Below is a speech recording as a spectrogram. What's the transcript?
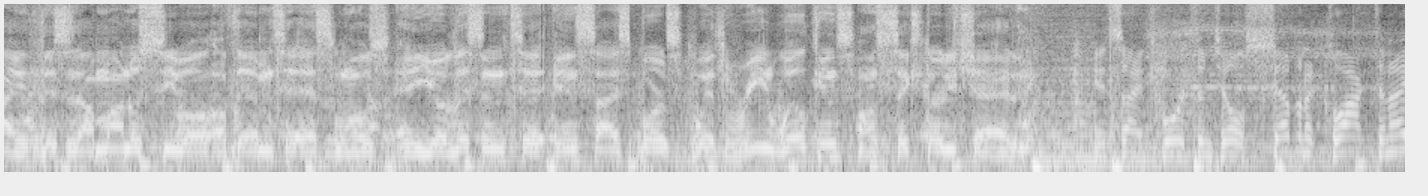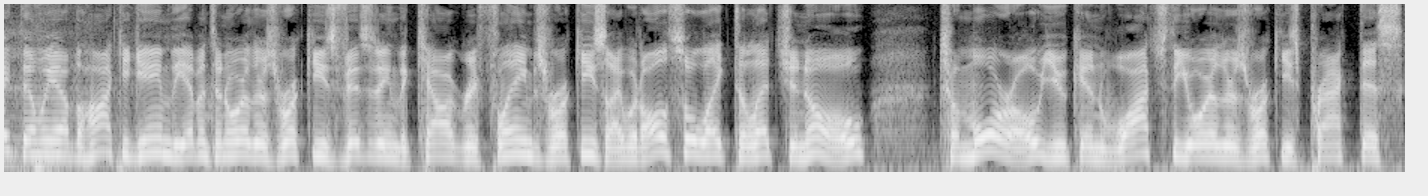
Hi, this is Armando Sibo of the Edmonton Eskimos, and you're listening to Inside Sports with Reed Wilkins on 630 CHED. Inside Sports until 7 o'clock tonight. Then we have the hockey game. The Edmonton Oilers rookies visiting the Calgary Flames rookies. I would also like to let you know tomorrow you can watch the Oilers rookies practice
